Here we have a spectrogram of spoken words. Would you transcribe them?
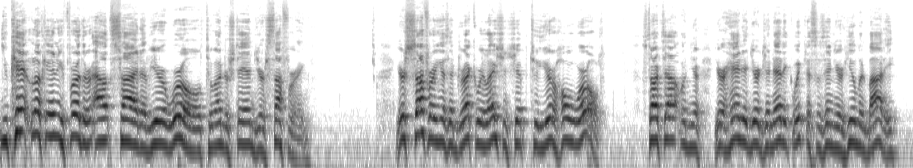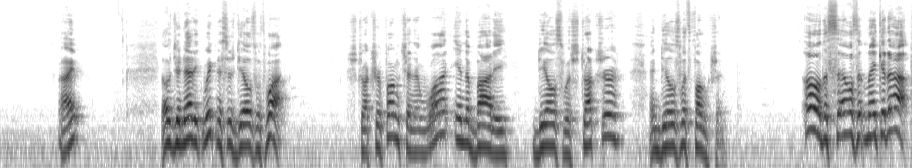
you can't look any further outside of your world to understand your suffering. Your suffering is a direct relationship to your whole world. Starts out when you're, you're handed your genetic weaknesses in your human body, right? Those genetic weaknesses deals with what? Structure, function. And what in the body deals with structure and deals with function? Oh, the cells that make it up.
